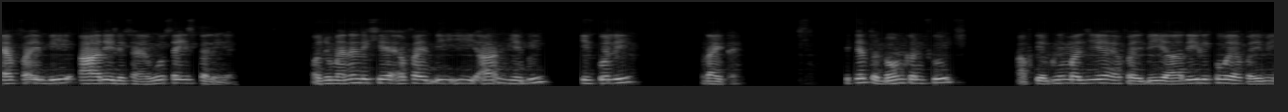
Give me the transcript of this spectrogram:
F I B R E लिखा है, वो सही स्पेलिंग है। और जो मैंने लिखी है F I B E R ये भी इक्वली राइट है। ठीक है? तो डोंट कंफ्यूज आपकी अपनी मर्ज़ी है F I B R E लिखो F I B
